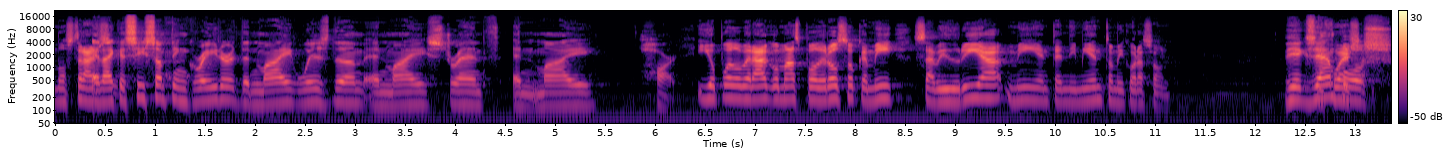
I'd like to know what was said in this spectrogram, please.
mostrarse. And I can see something greater than my wisdom and my strength and my heart. Y yo puedo ver algo más poderoso que mi sabiduría, mi entendimiento, mi corazón. The examples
